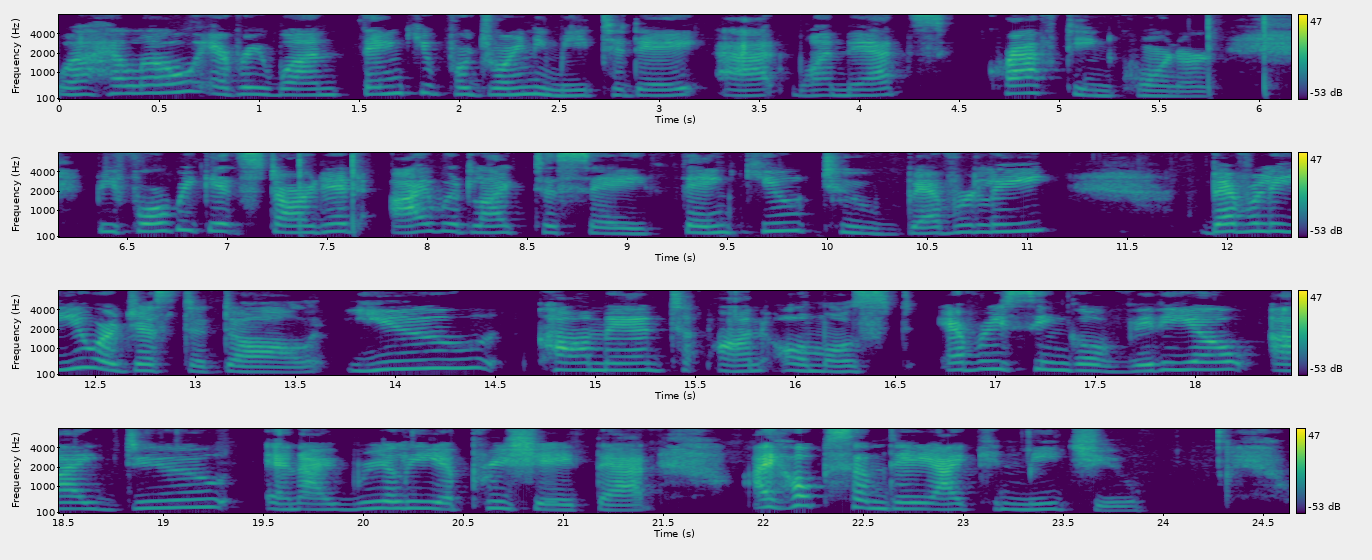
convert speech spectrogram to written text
Well, hello everyone. Thank you for joining me today at Juanette's Crafting Corner. Before we get started, I would like to say thank you to Beverly. Beverly, you are just a doll. You comment on almost every single video I do, and I really appreciate that. I hope someday I can meet you.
